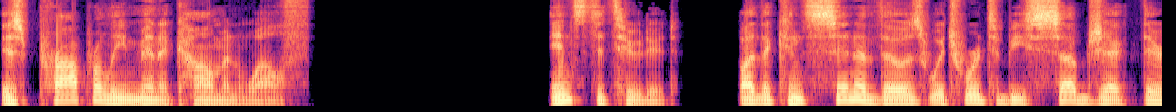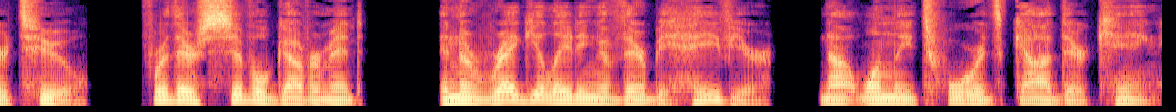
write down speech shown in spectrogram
is properly meant a commonwealth, instituted by the consent of those which were to be subject thereto, for their civil government, in the regulating of their behavior, not only towards God their King,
